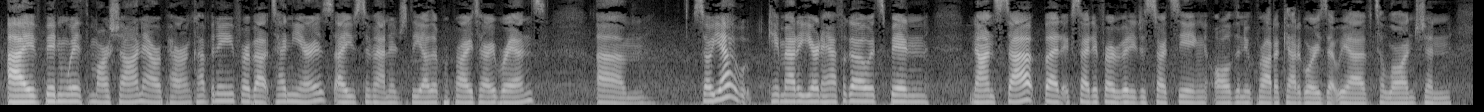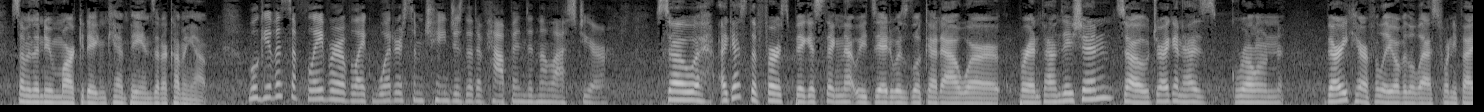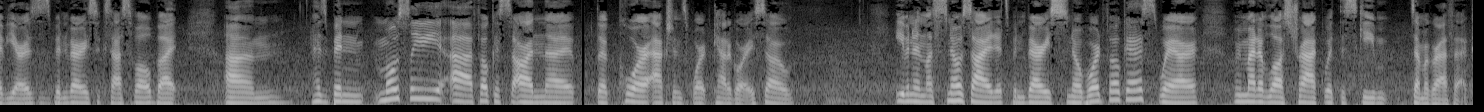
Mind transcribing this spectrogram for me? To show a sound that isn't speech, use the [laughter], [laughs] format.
I've been with Marchon, our parent company, for about 10 years. I used to manage the other proprietary brands. Um, so yeah, came out a year and a half ago. It's been nonstop, but excited for everybody to start seeing all the new product categories that we have to launch and some of the new marketing campaigns that are coming out. Well, give us a flavor of like what are some changes that have happened in the last year. So, I guess the first biggest thing that we did was look at our brand foundation. So, Dragon has grown very carefully over the last 25 years. It's been very successful, but um, has been mostly uh, focused on the, the core action sport category. So even in the snow side, it's been very snowboard focused, where we might have lost track with the ski demographic.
